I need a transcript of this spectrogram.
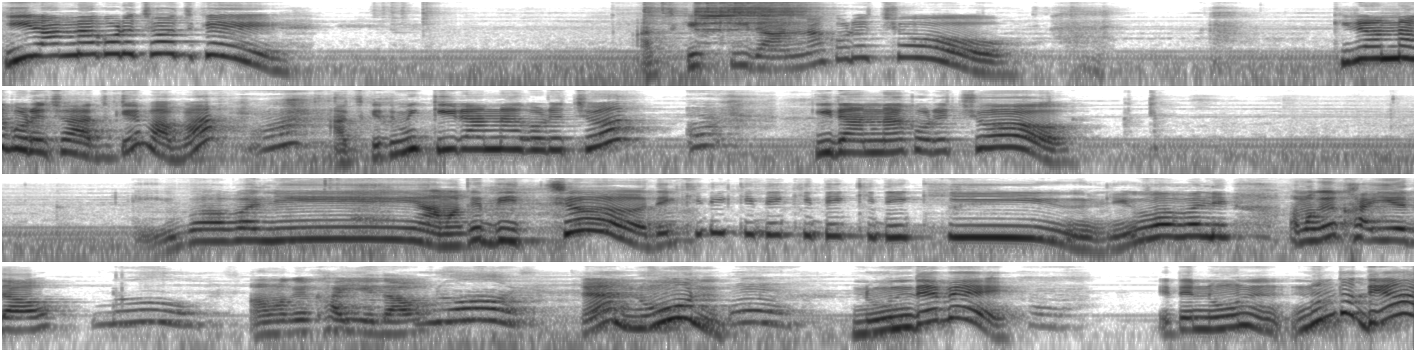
কি রান্না করেছ আজকে? আজকে কি রান্না করেছ? কি রান্না করেছ আজকে বাবা? আজকে তুমি কি রান্না করেছ? কি রান্না করেছ? বাবালি আমাকে দিচ্ছ? দেখি দেখি দেখি দেখি দেখি। বাবালি আমাকে খাইয়ে দাও। আমাকে খাইয়ে দাও। হ্যাঁ নুন। নুন দেবে? এতে নুন নুন তো দেয়া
